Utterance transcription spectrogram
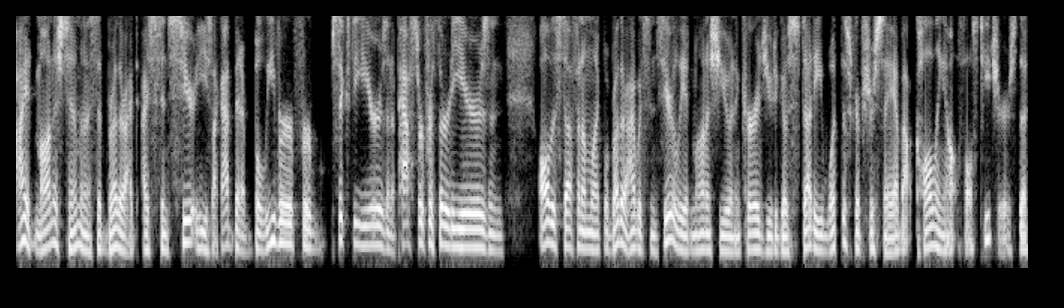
I admonished him and I said, brother, I, I sincere, he's like, I've been a believer for 60 years and a pastor for 30 years and all this stuff. And I'm like, well, brother, I would sincerely admonish you and encourage you to go study what the scriptures say about calling out false teachers. The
